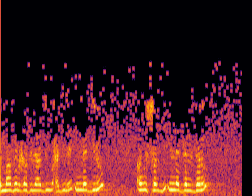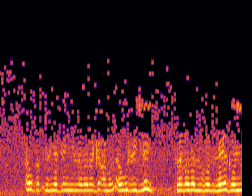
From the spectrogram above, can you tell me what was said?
imaa bilqatli hadduu wax dilay in la dilo aw salbi in la daldalo aw qabcilyadayni labada gacmood aw irijlayn labada lugood laga gooyo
